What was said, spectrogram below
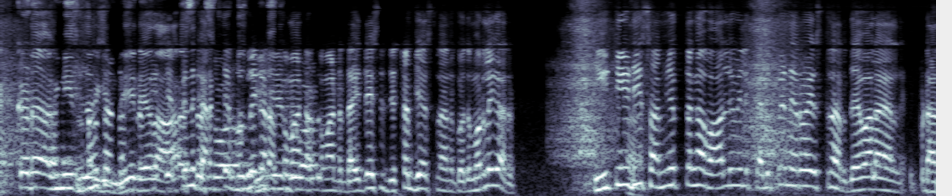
ఎక్కడ అవినీతి జరిగింది? లేదా ఆర్ఎస్ఎస్ దయచేసి డిస్టర్బ్ చేస్తున్నాను కొద్ది మురళి గారు టీటీడీ సంయుక్తంగా వాళ్ళు వీళ్ళు కలిపే నిర్వహిస్తున్నారు దేవాలయాల్ని. ఇప్పుడు ఆ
